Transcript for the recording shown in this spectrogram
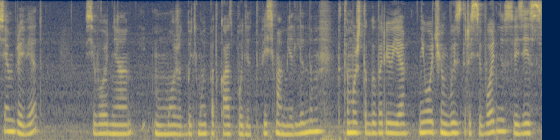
Всем привет! Сегодня, может быть, мой подкаст будет весьма медленным, потому что говорю я не очень быстро сегодня в связи с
